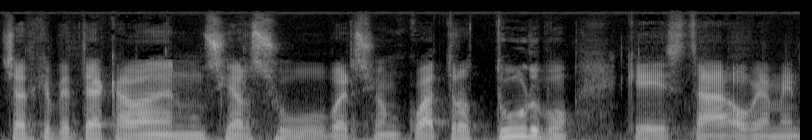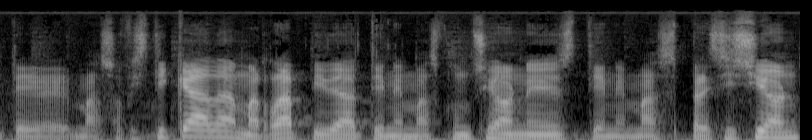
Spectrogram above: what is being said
ChatGPT acaba de anunciar su versión 4 Turbo, que está obviamente más sofisticada, más rápida, tiene más funciones, tiene más precisión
